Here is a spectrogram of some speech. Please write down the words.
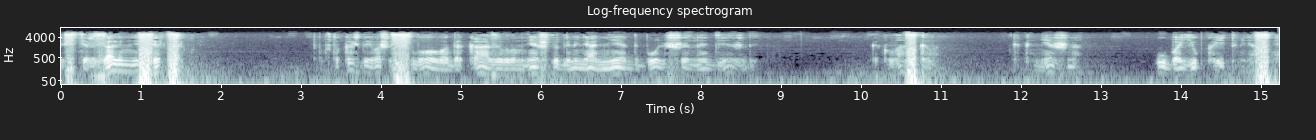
истерзали мне сердце. Потому что каждое ваше слово доказывало мне, что для меня нет больше надежды. Как ласково, как нежно убаюкает меня смерть.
